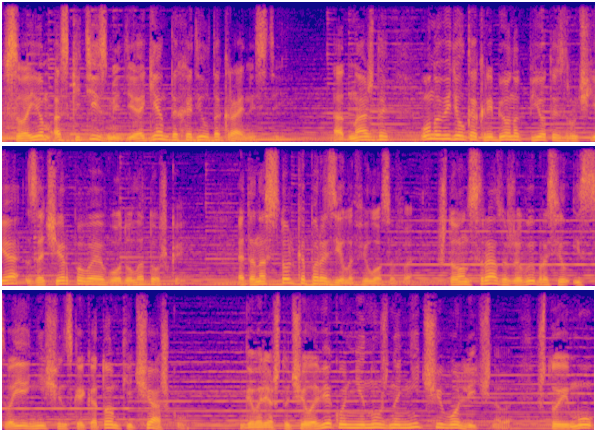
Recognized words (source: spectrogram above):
В своем аскетизме Диоген доходил до крайностей – Однажды он увидел, как ребенок пьет из ручья, зачерпывая воду ладошкой. Это настолько поразило философа, что он сразу же выбросил из своей нищенской котомки чашку, говоря, что человеку не нужно ничего личного, что ему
